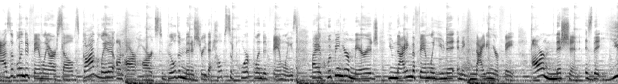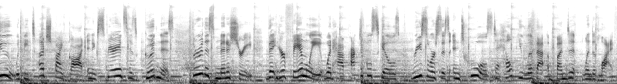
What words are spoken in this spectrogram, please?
As a blended family ourselves, God laid it on our hearts to build a ministry that helps support blended families by equipping your marriage, uniting the family unit, and igniting your faith. Our mission is that you would be touched by God and experience His goodness through this ministry, that your family would have practical skills, resources, and tools to help you live that abundant blended life.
